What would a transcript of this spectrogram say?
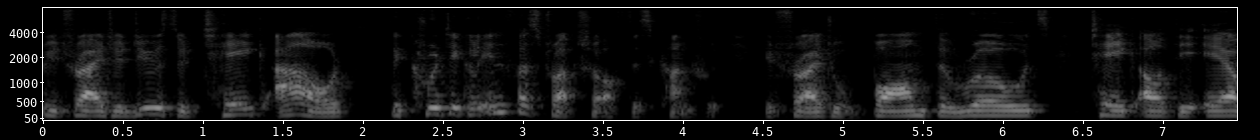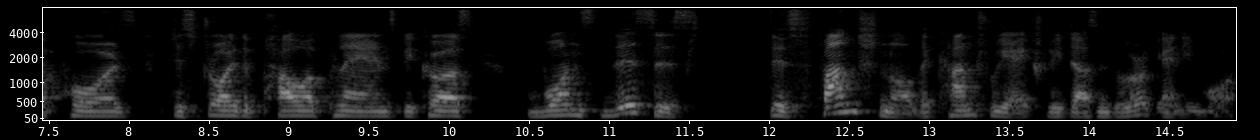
we try to do is to take out the critical infrastructure of this country. You try to bomb the roads, take out the airports, destroy the power plants, because once this is dysfunctional, the country actually doesn't work anymore.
